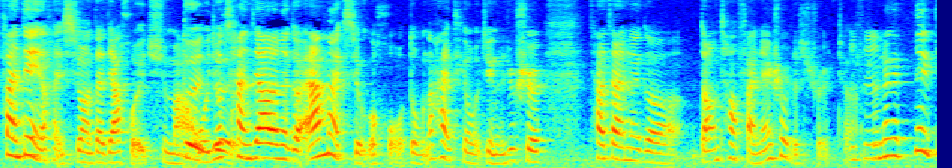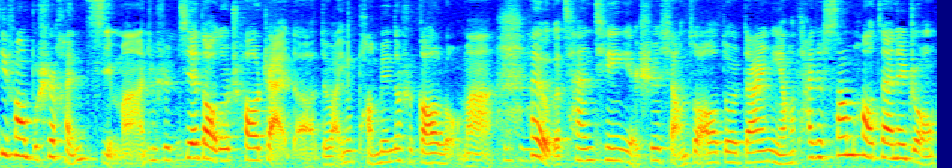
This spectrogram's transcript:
饭店也很希望大家回去嘛，对我就参加了那个 IMAX 有个活动，那还挺有劲的，就是。它在那个 downtown financial district，、就那个那个地方不是很挤嘛，就是街道都超窄的，对吧？因为旁边都是高楼嘛。他有个餐厅也是想做 outdoor dining，然后他就 somehow 在那种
